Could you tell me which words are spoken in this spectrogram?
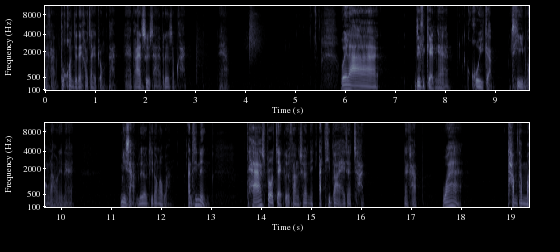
นะครับทุกคนจะได้เข้าใจตรงกันนะการสื่อสารเป็นเรื่องสำคัญนะครับเวลา delegate งานคุยกับทีมของเราเนี่ยนะฮะมี 3 เรื่องที่ต้องระวัง อันที่ 1 task project หรือฟังก์ชันเนี่ยอธิบายให้ชัดๆนะครับว่าทำทำไม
